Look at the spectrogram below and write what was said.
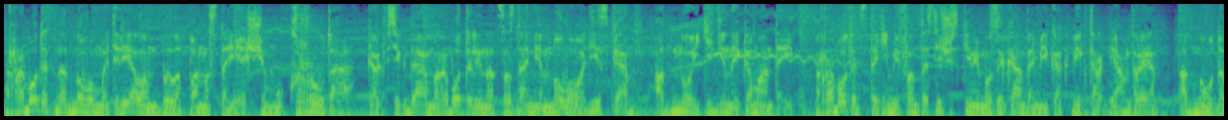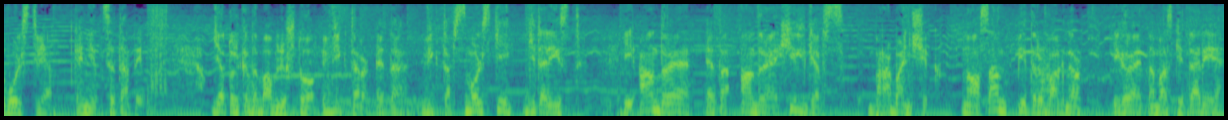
Работать над новым материалом было по-настоящему круто. Как всегда, мы работали над созданием нового диска одной единой командой. Работать с такими фантастическими музыкантами, как Виктор и Андре, одно удовольствие. Конец цитаты. Я только добавлю, что Виктор — это Виктор Смольский, гитарист, и Андре — это Андре Хильгерс, барабанщик. Ну а сам Питер Вагнер играет на бас-гитаре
